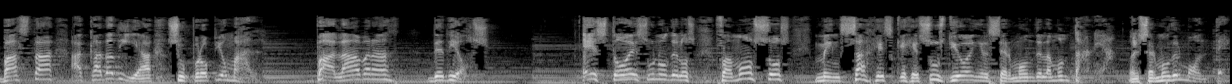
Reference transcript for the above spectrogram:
Basta a cada día su propio mal. Palabra de Dios. Esto es uno de los famosos mensajes que Jesús dio en el Sermón de la Montaña, el Sermón del Monte.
